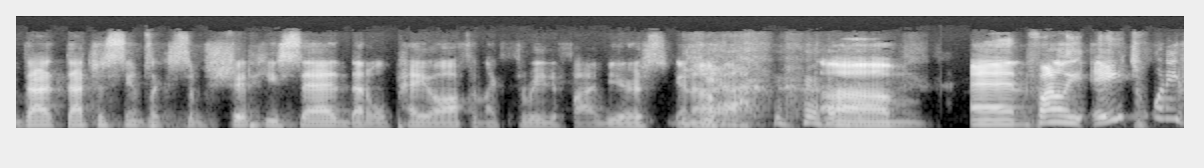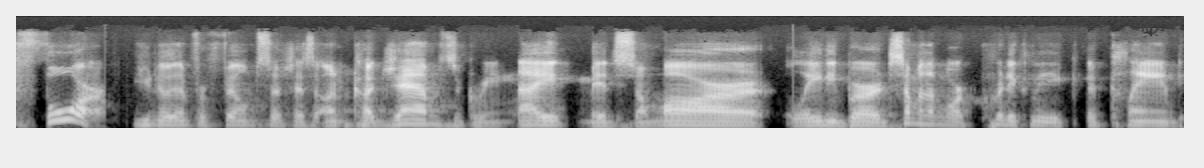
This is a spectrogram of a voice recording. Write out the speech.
that that just seems like some shit he said that will pay off in like three to five years. You know. Yeah. um, and finally, A24. You know them for films such as Uncut Gems, The Green Knight, Midsommar, Lady Bird, some of the more critically acclaimed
